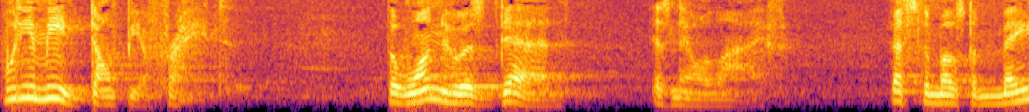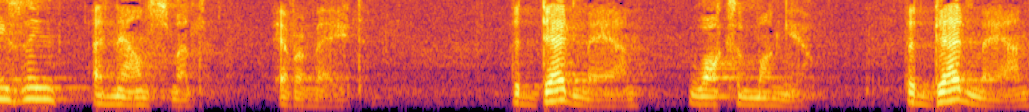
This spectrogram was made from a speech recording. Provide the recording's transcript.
What do you mean, don't be afraid? The one who is dead is now alive. That's the most amazing announcement ever made. The dead man walks among you. The dead man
